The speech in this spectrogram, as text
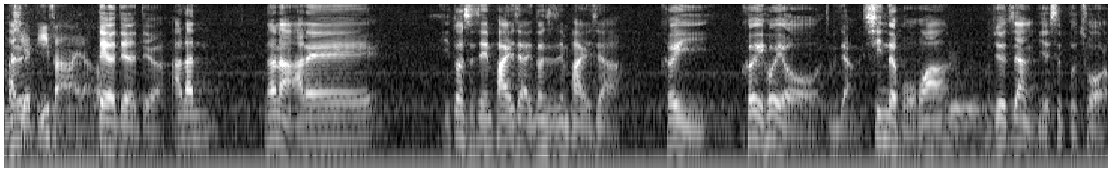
而且疲乏了。对对对，啊，咱咱哪阿咧？一段时间拍一下，一段时间拍一下，可以可以会有怎么讲新的火花？我觉得这样也是不错了。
